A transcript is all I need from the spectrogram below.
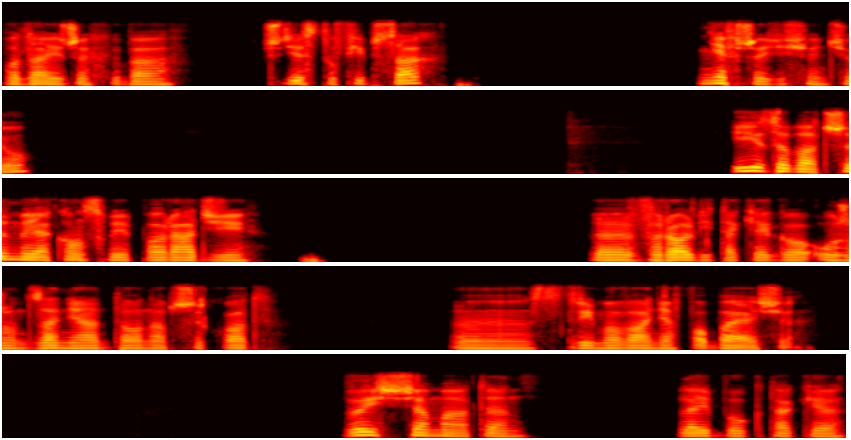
bodajże chyba w 30 fipsach, nie w 60. I zobaczymy, jak on sobie poradzi w roli takiego urządzenia do na przykład streamowania w OBS-ie. Wyjścia ma ten playbook takie,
